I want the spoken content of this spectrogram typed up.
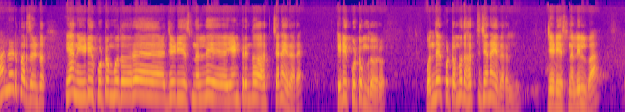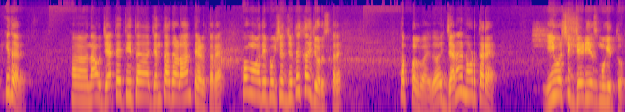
Hundred percent. ಏನು ಇಡೀ ಕುಟುಂಬದವರೇ ಜೆ ಡಿ ಎಸ್ನಲ್ಲಿ ಎಂಟರಿಂದ ಹತ್ತು ಜನ ಇದ್ದಾರೆ. ಇಡೀ ಕುಟುಂಬದವರು. ಒಂದೇ ಕುಟುಂಬದ ಹತ್ತು ಜನ ಇದ್ದಾರೆ ಅಲ್ಲಿ ಜೆ ಡಿ ಎಸ್ನಲ್ಲಿ ಇಲ್ವಾ? ಇದ್ದಾರೆ. ನಾವು ಜಾತ್ಯತೀತ ಜನತಾದಳ ಅಂತ ಹೇಳ್ತಾರೆ. ಕೋಮುವಾದಿ ಪಕ್ಷದ ಜೊತೆ ಕೈ ಜೋಡಿಸ್ತಾರೆ. ತಪ್ಪಲ್ವಾ ಇದು? ಜನ ನೋಡ್ತಾರೆ. ಈ ವರ್ಷಕ್ಕೆ ಜೆ ಡಿ ಎಸ್ ಮುಗೀತು.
